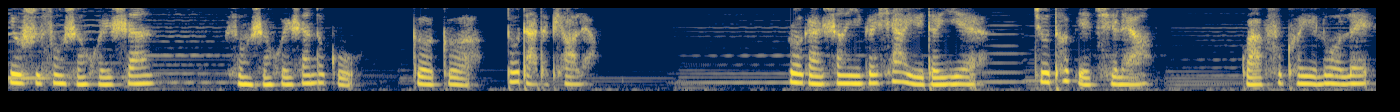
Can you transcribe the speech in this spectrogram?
又是送神回山，送神回山的鼓，个个都打得漂亮。若赶上一个下雨的夜，就特别凄凉，寡妇可以落泪。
